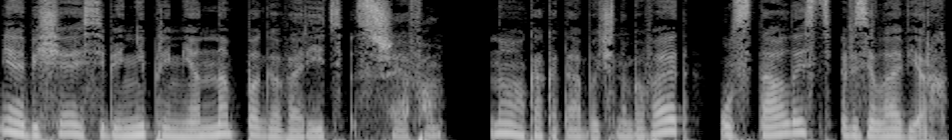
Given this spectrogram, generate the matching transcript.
и обещая себе непременно поговорить с шефом. Но, как это обычно бывает, усталость взяла верх.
